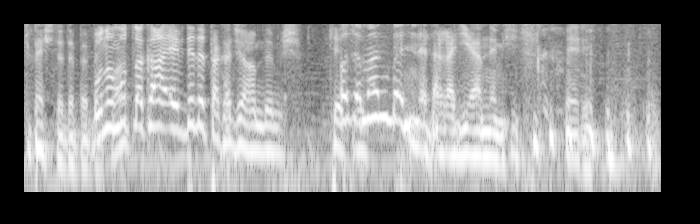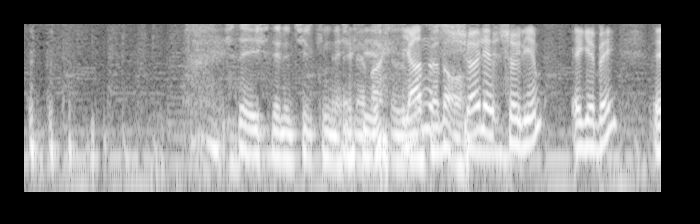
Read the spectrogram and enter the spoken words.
Küpeşte de bebek Bunu var. mutlaka evde de takacağım demiş. O Catherine. zaman ben de takacağım demiş. Herif. İşte işlerin çirkinleşmeye İşte- başladı. Yalnız o. şöyle söyleyeyim Ege Bey. e,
